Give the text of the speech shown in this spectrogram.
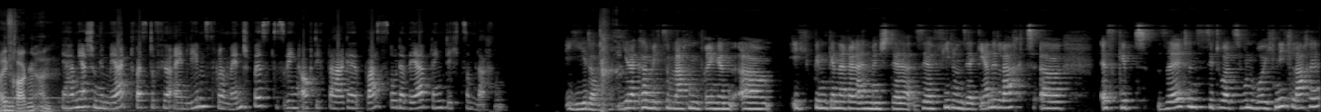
Drei Fragen an. Wir haben ja schon gemerkt, was du für ein lebensfroher Mensch bist. Deswegen auch die Frage, was oder wer bringt dich zum Lachen? Jeder. Jeder kann mich zum Lachen bringen. Ähm, ich bin generell ein Mensch, der sehr viel und sehr gerne lacht. Äh, es gibt selten Situationen, wo ich nicht lache.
